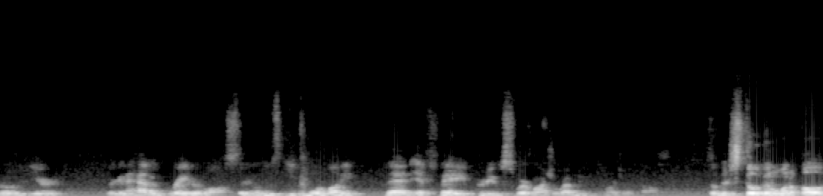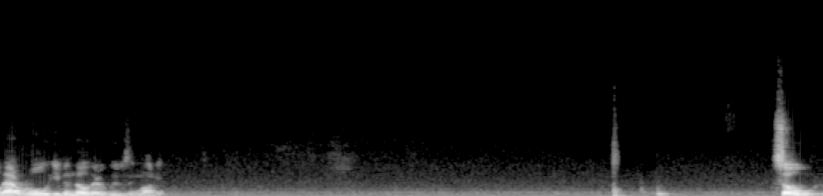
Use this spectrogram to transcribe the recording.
or over here, they're going to have a greater loss. They're going to lose even more money than if they produce where marginal revenue is marginal cost. So they're still going to want to follow that rule even though they're losing money. So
